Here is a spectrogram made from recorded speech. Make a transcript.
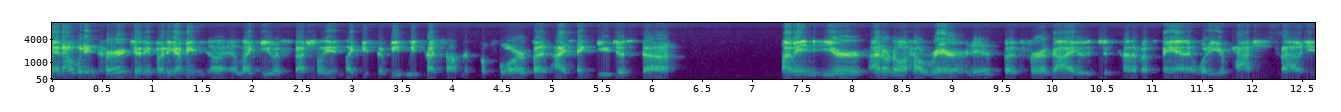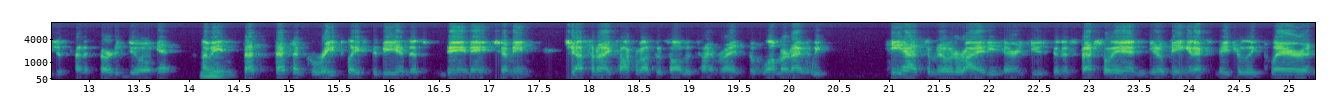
and I would encourage anybody. I mean, uh, like you especially, like you said, we, we touched on this before, but I think you just, uh, I mean, you're, I don't know how rare it is, but for a guy who's just kind of a fan and what are you passionate about, and you just kind of started doing it. Mm-hmm. I mean, that's that's a great place to be in this day and age. I mean, Jeff and I talk about this all the time, right? The Blummer and I, we, he had some notoriety there in Houston, especially, and you know, being an ex major league player, and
